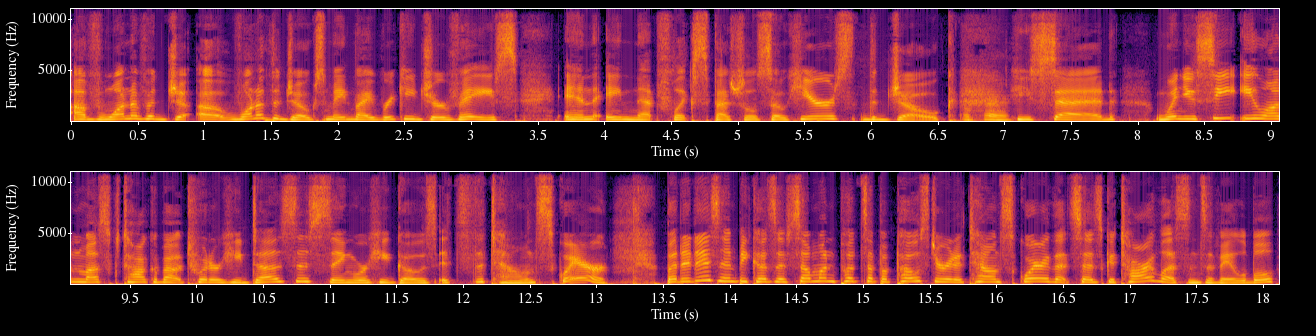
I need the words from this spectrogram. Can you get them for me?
of one of a jo- uh, one of the jokes made by Ricky Gervais in a Netflix special. So here's the joke. Okay. He said, "When you see Elon Musk talk about Twitter, he does this thing where he goes, "It's the town square," but it isn't because if someone puts up a poster in a town square that says guitar lessons available,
